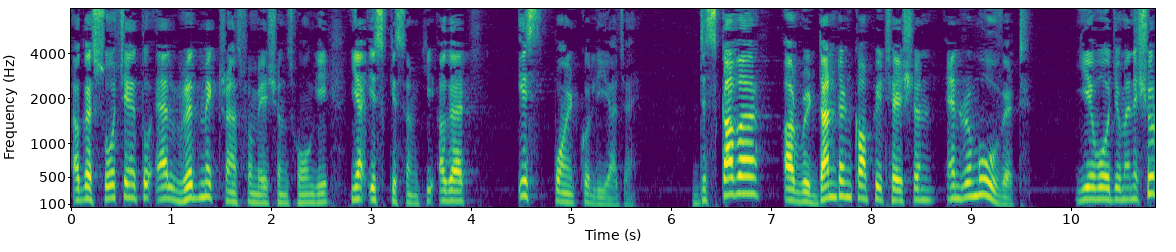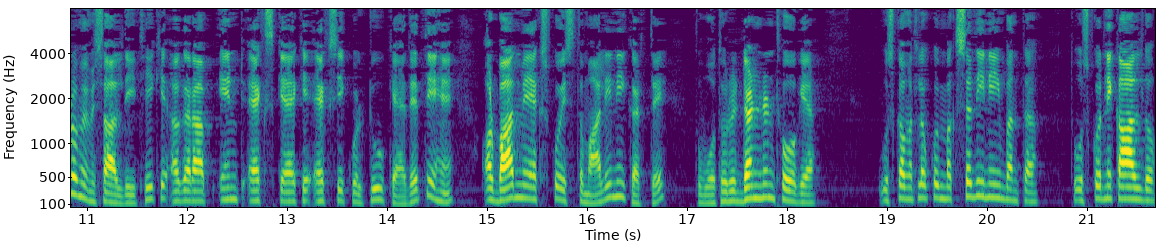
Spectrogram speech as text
اگر سوچیں تو الگریدمک ٹرانسفارمیشن ہوں گی یا اس قسم کی، اگر اس پوائنٹ کو لیا جائے۔ ڈسکور اور redundant computation and remove it یہ وہ جو میں نے شروع میں مثال دی تھی کہ اگر آپ انٹ ایکس کہہ کے ایکس اکول ٹو کہہ دیتے ہیں اور بعد میں ایکس کو استعمال ہی نہیں کرتے تو وہ تو ریڈنڈنٹ ہو گیا۔ اس کا مطلب کوئی مقصد ہی نہیں بنتا۔ تو اس کو نکال دو۔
